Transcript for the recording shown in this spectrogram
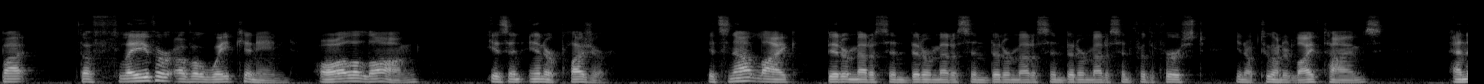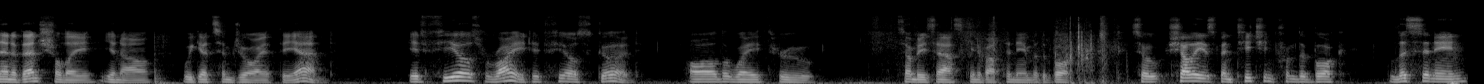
But the flavor of awakening all along is an inner pleasure. It's not like bitter medicine, bitter medicine, bitter medicine, bitter medicine for the first, you know, 200 lifetimes. And then eventually, you know, we get some joy at the end. It feels right. It feels good all the way through. Somebody's asking about the name of the book. So Shelley has been teaching from the book Listening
